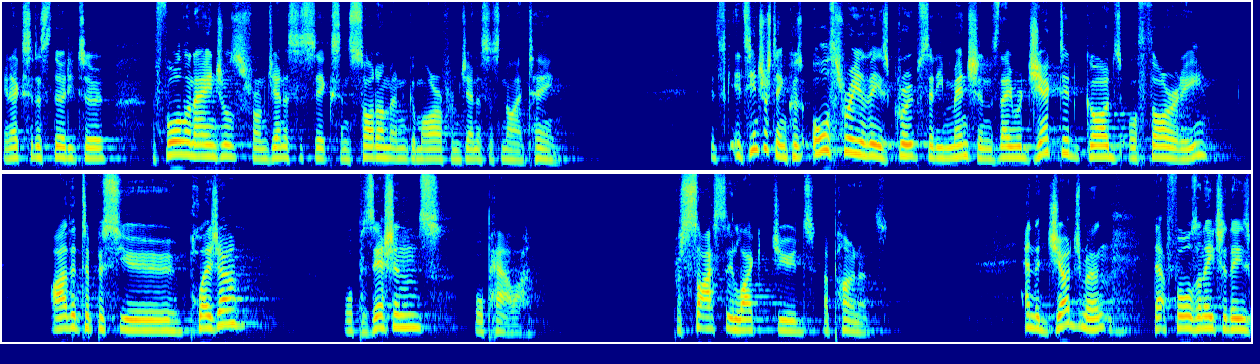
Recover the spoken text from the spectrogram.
in Exodus 32, the fallen angels from Genesis 6, and Sodom and Gomorrah from Genesis 19. It's, it's interesting because all three of these groups that he mentions, they rejected God's authority either to pursue pleasure or possessions or power, precisely like Jude's opponents. And the judgment that falls on each of these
